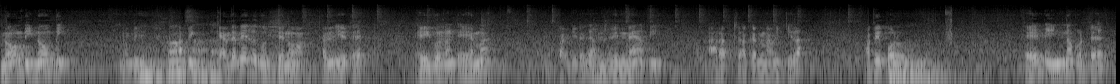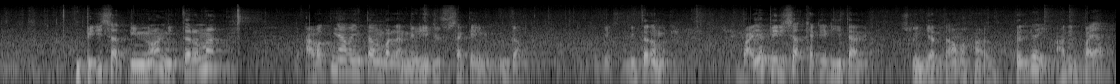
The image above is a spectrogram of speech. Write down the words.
නොම්බි නොම්බි නොම්බි අපි කැඳවෙලකුත් දෙනවා පල්ලියට. ඒගොල්ලන්ට එහෙම පල්ලියට ගහන්න දෙන්නේ නෑ අපි ආරක්ෂා කරනවා කියලා අපි පොර. එහෙම ඉන්නකොට පිරිසක් ඉන්නවා නිතරම අවඥාවෙන් තමයි බලන්නේ. ඒක සැකෙන් නිකම් නිතරම බය පිරිසක් හැටියට හිතන්නේ. මුස්ලිම් ජනතාව හරියි හරි බයක්.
